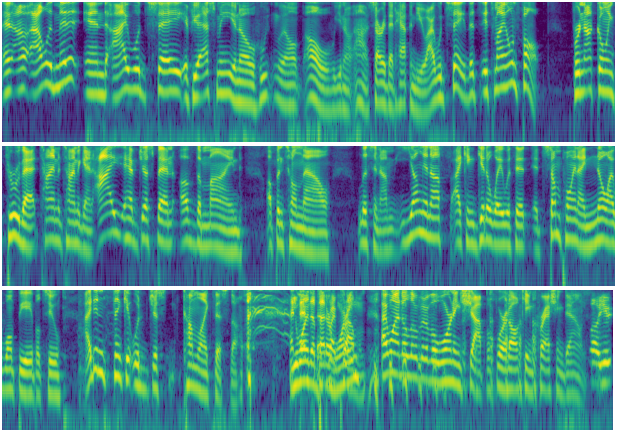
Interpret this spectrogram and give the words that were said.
And I'll, admit it. And I would say, if you ask me, you know, who, well, oh, you know, ah, sorry that happened to you. I would say that it's my own fault for not going through that time and time again. I have just been of the mind up until now. Listen, I'm young enough. I can get away with it. At some point, I know I won't be able to. I didn't think it would just come like this, though. You wanted a That's- that's better warning? problem. I wanted a little bit of a warning shot before it all came crashing down. Well, you,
